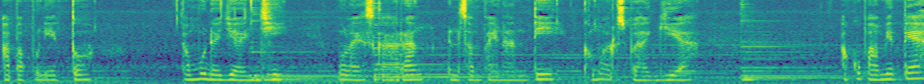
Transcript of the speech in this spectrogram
apa pun itu. Kamu udah janji mulai sekarang dan sampai nanti kamu harus bahagia. Aku pamit ya.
